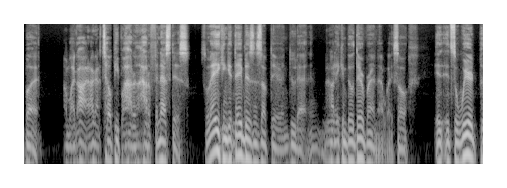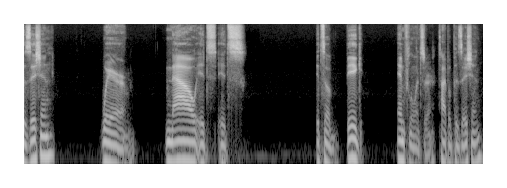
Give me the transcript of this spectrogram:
but i'm like all right i gotta tell people how to how to finesse this so they can get Mhm. their business up there and do that and how Yeah. they can build their brand that way so it, it's a weird position where now it's it's it's a big influencer type of position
